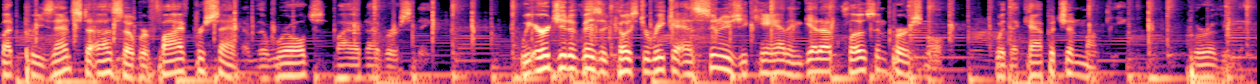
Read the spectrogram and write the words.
but presents to us over 5% of the world's biodiversity. We urge you to visit Costa Rica as soon as you can and get up close and personal with the capuchin monkey. Pura Vida.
